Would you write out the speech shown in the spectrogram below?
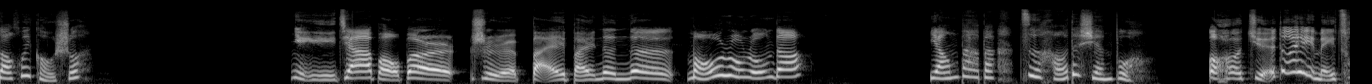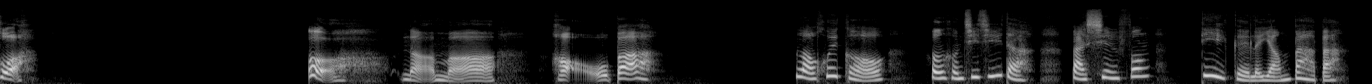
老灰狗说：“你家宝贝儿是白白嫩嫩、毛茸茸的。”羊爸爸自豪的宣布：“哦，绝对没错。”哦，那么好吧。老灰狗哼哼唧唧的把信封递给了羊爸爸。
